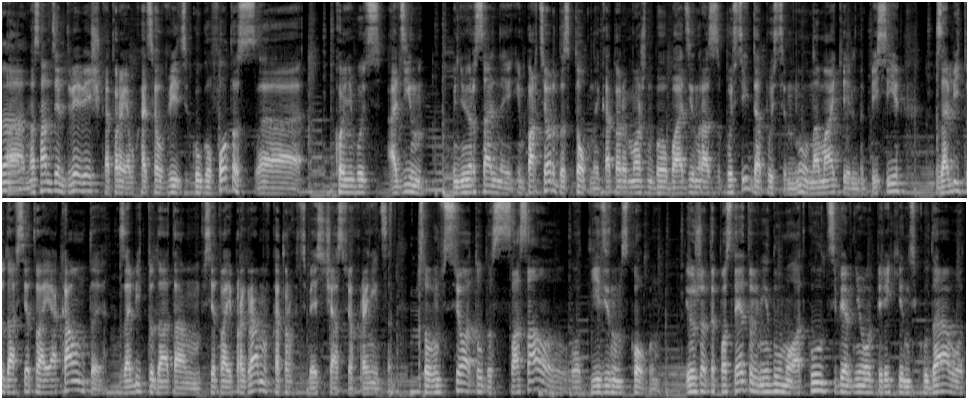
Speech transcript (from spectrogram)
Да. А, на самом деле, две вещи, которые я бы хотел видеть в Google Photos. А, какой-нибудь один универсальный импортер десктопный, который можно было бы один раз запустить, допустим, ну, на Mac или на PC, забить туда все твои аккаунты, забить туда там все твои программы, в которых у тебя сейчас все хранится, чтобы он все оттуда сосал вот единым скопом. И уже ты после этого не думал, откуда тебе в него перекинуть, куда, вот,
